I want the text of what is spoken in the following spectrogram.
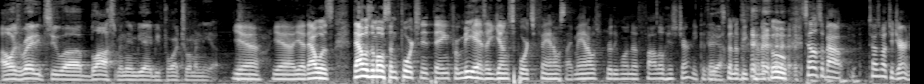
I was ready to uh, blossom in the NBA before I tore my knee up. Yeah, yeah, yeah. That was that was the most unfortunate thing for me as a young sports fan. I was like, man, I was really wanting to follow his journey because that's yeah. going to be kind of cool. tell us about tell us about your journey.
